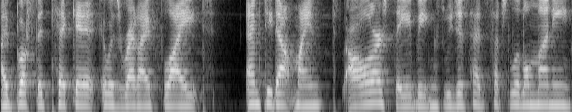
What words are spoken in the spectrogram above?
I booked the ticket. It was red eye flight. Emptied out my all our savings. We just had such little money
